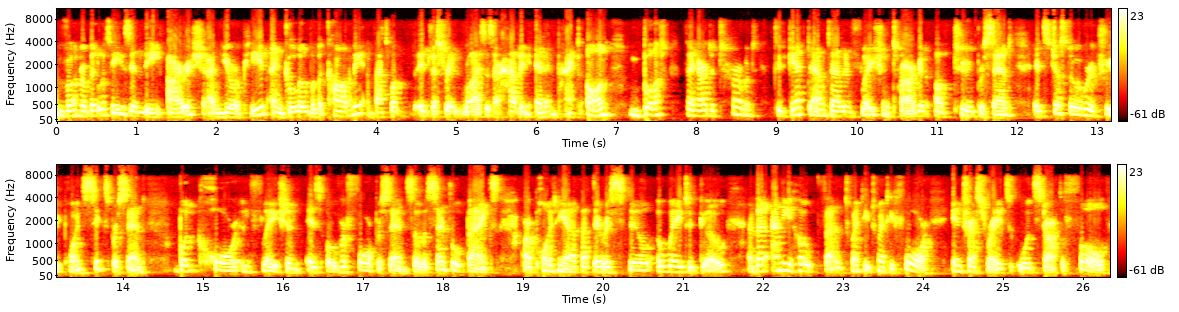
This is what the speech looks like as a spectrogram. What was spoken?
vulnerabilities in the Irish and European and global economy, and that's what interest rate rises are having an impact on. But they are determined to get down to that inflation target of 2%. It's just over 3.6% but core inflation is over 4%. So the central banks are pointing out that there is still a way to go and that any hope that in 2024 interest rates would start to fall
